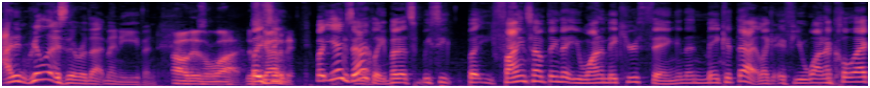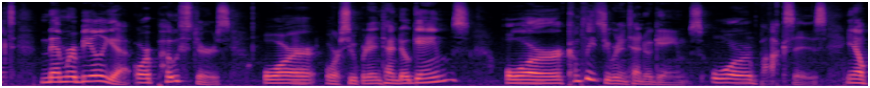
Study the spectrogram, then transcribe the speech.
I didn't realize there were that many even. Oh, there's a lot. But, There's you got to see- be. but yeah, exactly. But it's we see. But you find something that you want to make your thing, and then make it that. Like if you want to collect memorabilia or posters or or Super Nintendo games or complete Super Nintendo games or boxes, you know,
